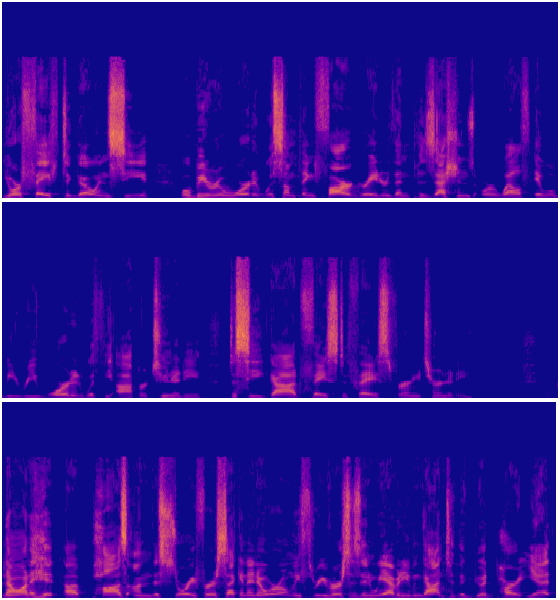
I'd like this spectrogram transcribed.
Your faith to go and see will be rewarded with something far greater than possessions or wealth. It will be rewarded with the opportunity to see God face to face for an eternity. Now, I want to hit a pause on this story for a second. I know we're only three verses in. We haven't even gotten to the good part yet.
